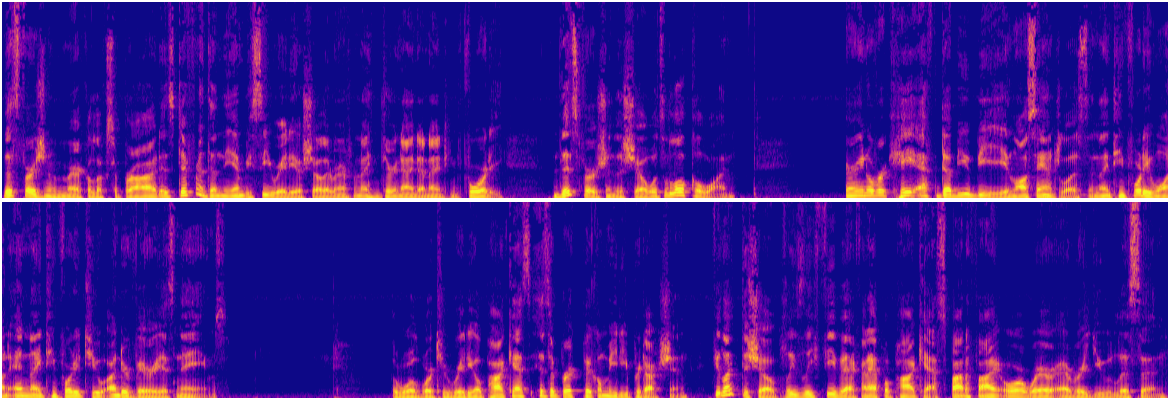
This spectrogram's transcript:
This version of America Looks Abroad is different than the NBC radio show that ran from 1939 to 1940. This version of the show was a local one, airing over KFWB in Los Angeles in 1941 and 1942 under various names. The World War II Radio Podcast is a Brick Pickle Media production. If you like the show, please leave feedback on Apple Podcasts, Spotify, or wherever you listen.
